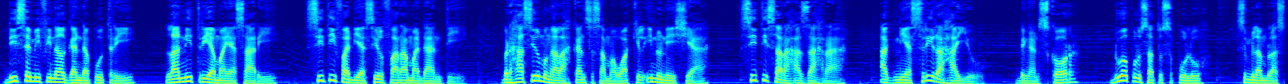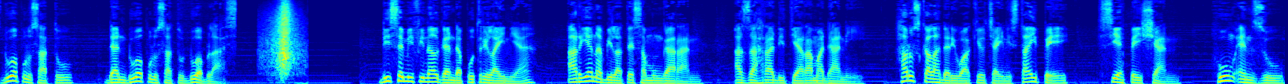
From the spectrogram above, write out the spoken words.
Di semifinal ganda putri, Lani Triamayasari, Siti Fadia Silva Ramadanti, berhasil mengalahkan sesama wakil Indonesia, Siti Sarah Azahra, Agnia Sri Rahayu, dengan skor 21-10, 19-21, dan 21-12. Di semifinal ganda putri lainnya, Arya Nabila Tessa Munggaran, Azahra Ditya Ramadhani, harus kalah dari wakil Chinese Taipei, Xie Peishan, Hung Enzu,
